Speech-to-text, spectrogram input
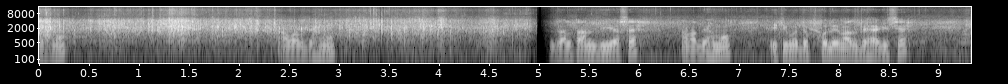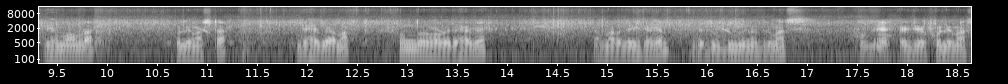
দেখব আবার দেখব জাল টান দিয়ে আছে আমরা দেখব ইতিমধ্যে ফলে মাছ দেখা গেছে। দেখব আমরা ফলে মাছটা দেখাবে আমার সুন্দরভাবে দেখাবে। আপনারা দেখে থাকেন যে ডুবডুবি নদীর মাছ। এই যে ফলে মাছ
